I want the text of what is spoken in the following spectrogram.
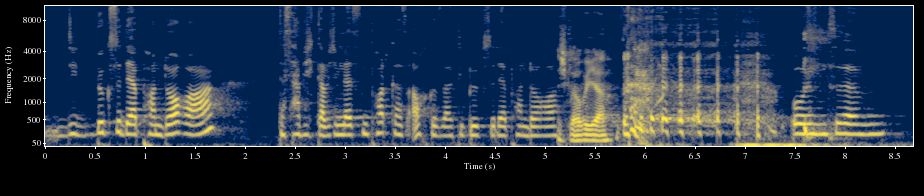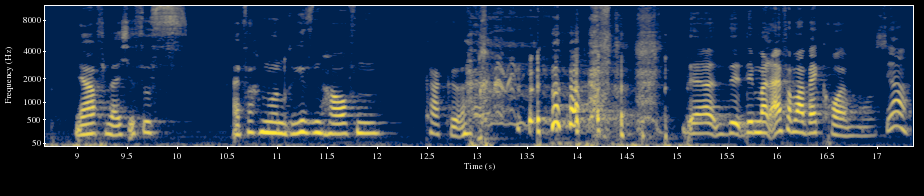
die Büchse der Pandora. Das habe ich, glaube ich, im letzten Podcast auch gesagt, die Büchse der Pandora. Ich glaube ja. Und ähm, ja, vielleicht ist es einfach nur ein Riesenhaufen Kacke. der, den man einfach mal wegräumen muss, ja.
